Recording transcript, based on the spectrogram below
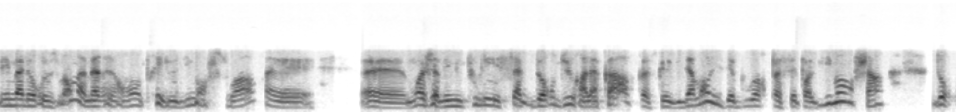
mais malheureusement, ma mère est rentrée le dimanche soir et euh, moi j'avais mis tous les sacs d'ordures à la cave parce qu'évidemment les éboueurs passaient pas le dimanche. Hein. Donc,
